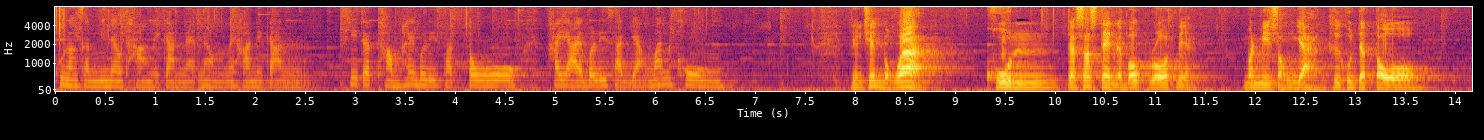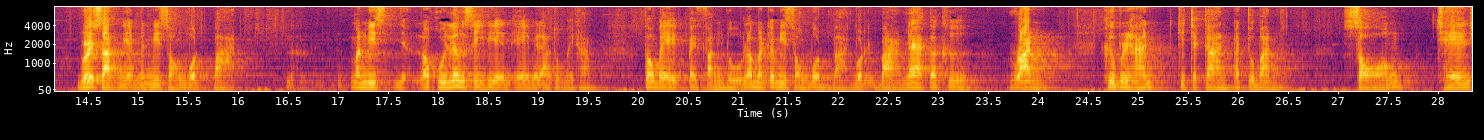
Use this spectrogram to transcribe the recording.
คุณรังสรรค์มีแนวทางในการแนะนำไหมคะในการ ที่จะทำให้บริษัทโต ขยายบริษัทอย่างมั่นคง อย่างเช่นบอกว่าคุณจะ sustainable growth เนี่ยมันมี2อย่างคือคุณจะโตบริษัทเนี่ยมันมี 2 บทบาท มันมีเราคุยเรื่อง 4DNA ไปแล้วถูกไหมครับ ต้องไปไปฟังดูแล้วมันก็มี 2 บทบาท บทบาทแรกก็คือ run คือบริหารกิจการปัจจุบัน 2 change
